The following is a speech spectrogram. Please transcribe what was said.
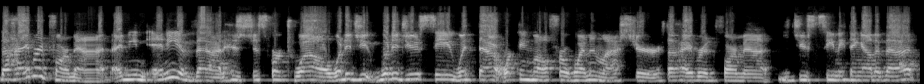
the hybrid format. I mean, any of that has just worked well. What did you What did you see with that working well for women last year? The hybrid format. Did you see anything out of that?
